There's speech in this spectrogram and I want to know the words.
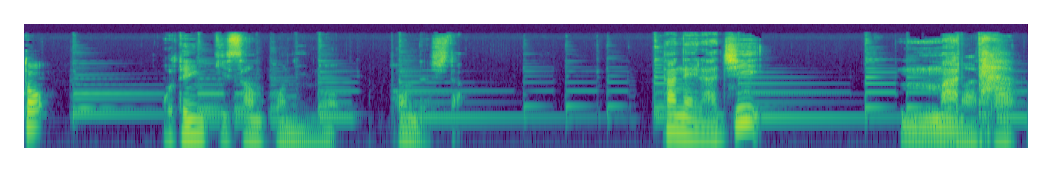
と、お天気散歩人のポンでした。種ラジまた。また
